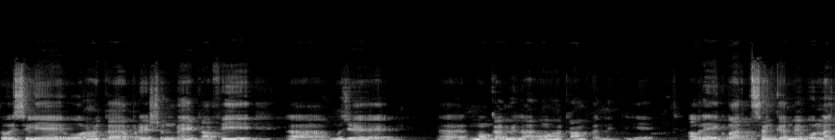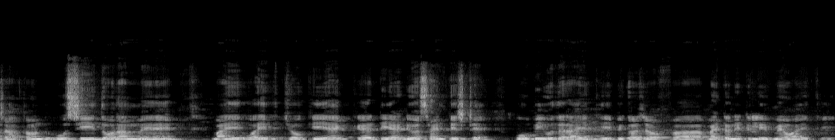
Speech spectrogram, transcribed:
तो इसलिए वहाँ का ऑपरेशन में काफ़ी मुझे मौका मिला वहाँ काम करने के लिए। और एक बात शंकर में बोलना चाहता हूँ उसी दौरान में माई वाइफ जो कि एक डीआरडीओ साइंटिस्ट है वो भी उधर आई थी बिकॉज़ ऑफ़ मेटर्निटी लीव में वो आई थी।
